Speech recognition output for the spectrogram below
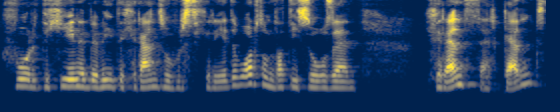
voor degene bij wie de grens overschreden wordt, omdat hij zo zijn grens herkent.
